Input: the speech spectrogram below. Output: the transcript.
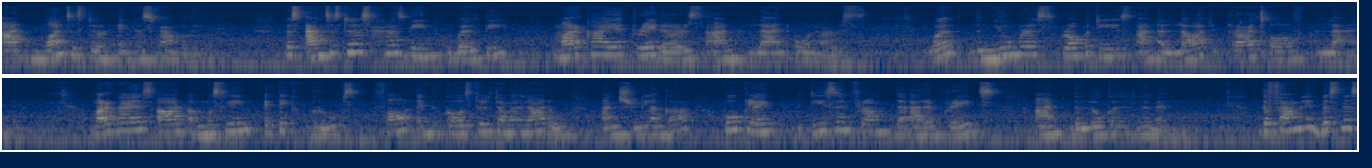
and one sister in his family. His ancestors has been wealthy Marakkaya traders and landowners with the numerous properties and a large tract of land. Marakkayas are a Muslim ethnic groups found in the coastal Tamil Nadu and Sri Lanka who claim the descent from the Arab trades and the local women. The family business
